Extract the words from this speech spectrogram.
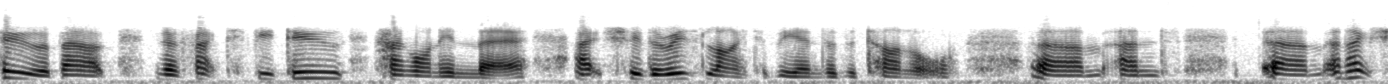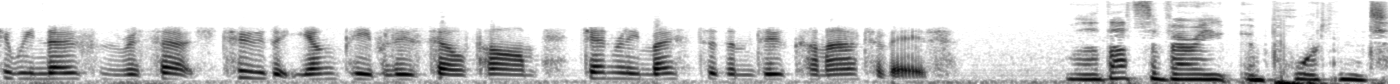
too about you know in fact if you do hang on in there actually there is light at the end of the tunnel, um, and um, and actually we know from the research too that young people who self harm generally most of them do come out of it. Well, that's a very important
